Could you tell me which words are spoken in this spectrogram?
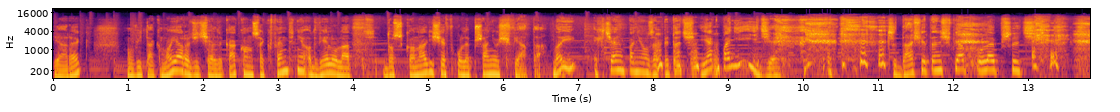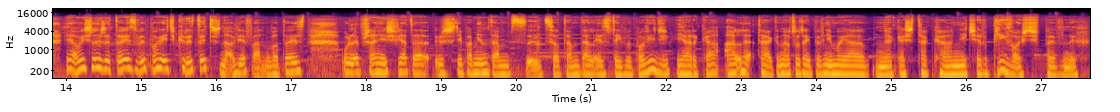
Jarek. Mówi tak, moja rodzicielka konsekwentnie od wielu lat doskonali się w ulepszaniu świata. No i chciałem panią zapytać, jak pani idzie? Czy da się ten świat ulepszyć? Ja myślę, że to jest wypowiedź krytyczna, wie pan, bo to jest ulepszanie świata. Już nie pamiętam, co tam dalej jest w tej wypowiedzi Jarka, ale tak, no tutaj pewnie moja jakaś taka niecierpliwość w pewnych,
